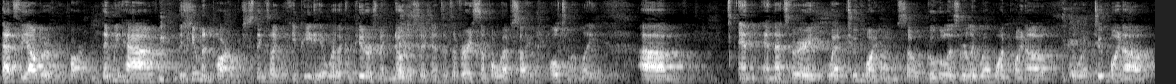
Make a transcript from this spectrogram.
That's the algorithmic part. Then we have the human part, which is things like Wikipedia, where the computers make no decisions. It's a very simple website, ultimately. Um, and, and that's very Web 2.0. So Google is really Web 1.0, the Web 2.0.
